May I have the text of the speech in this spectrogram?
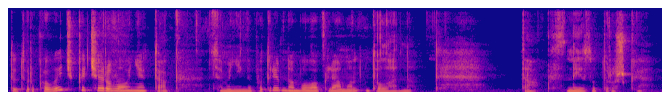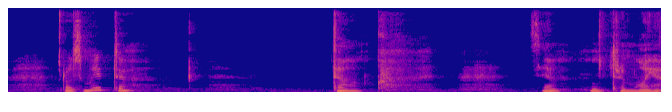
Тут рукавички червоні. Так, це мені не потрібна була пляма, ну то ладно. Так, знизу трошки розмити. Так. Це тримає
